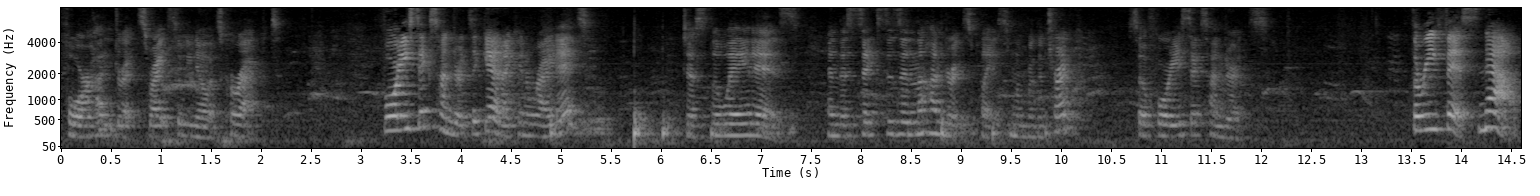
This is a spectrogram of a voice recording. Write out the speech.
4 hundredths, right? So we know it's correct. 46 hundredths, again, I can write it just the way it is. And the 6 is in the hundredths place. Remember the trick? So 46 hundredths. 3 fifths. Now,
